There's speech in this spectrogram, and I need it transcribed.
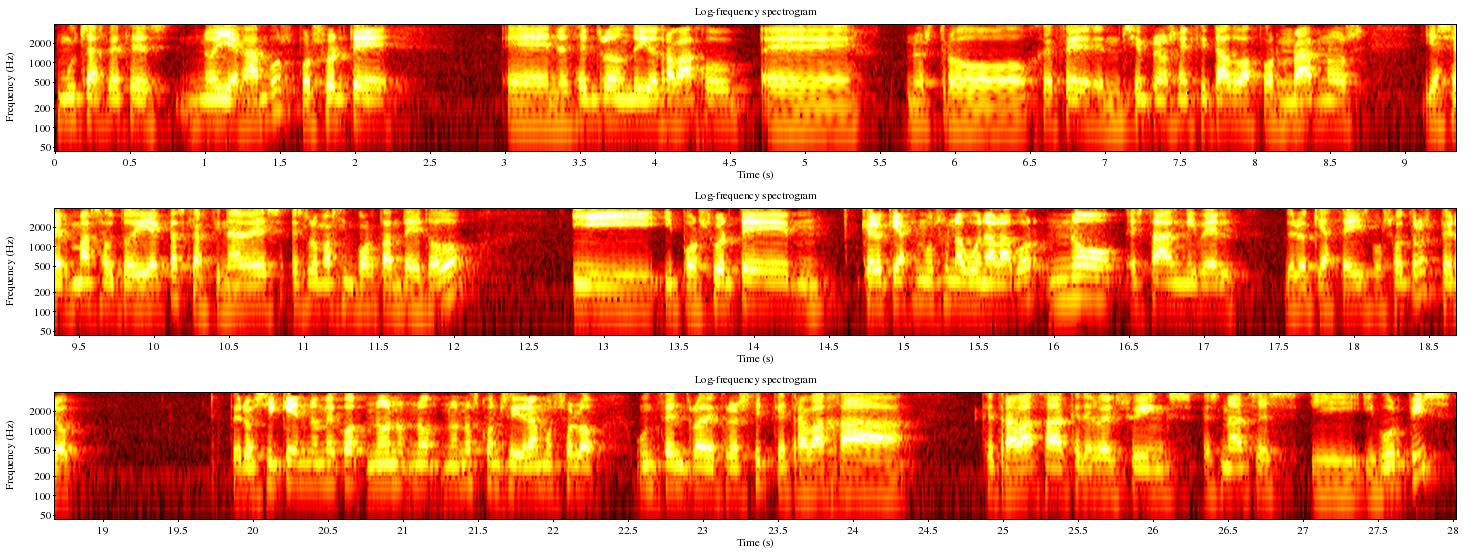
muchas veces no llegamos. Por suerte, eh, en el centro donde yo trabajo, eh, nuestro jefe siempre nos ha incitado a formarnos y a ser más autodidactas, que al final es, lo más importante de todo. Y, por suerte mm, creo que hacemos una buena labor. No está al nivel de lo que hacéis vosotros, pero pero sí que no, me, no, no, no nos consideramos solo un centro de CrossFit que trabaja, que trabaja kettlebell swings, snatches y, burpees,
